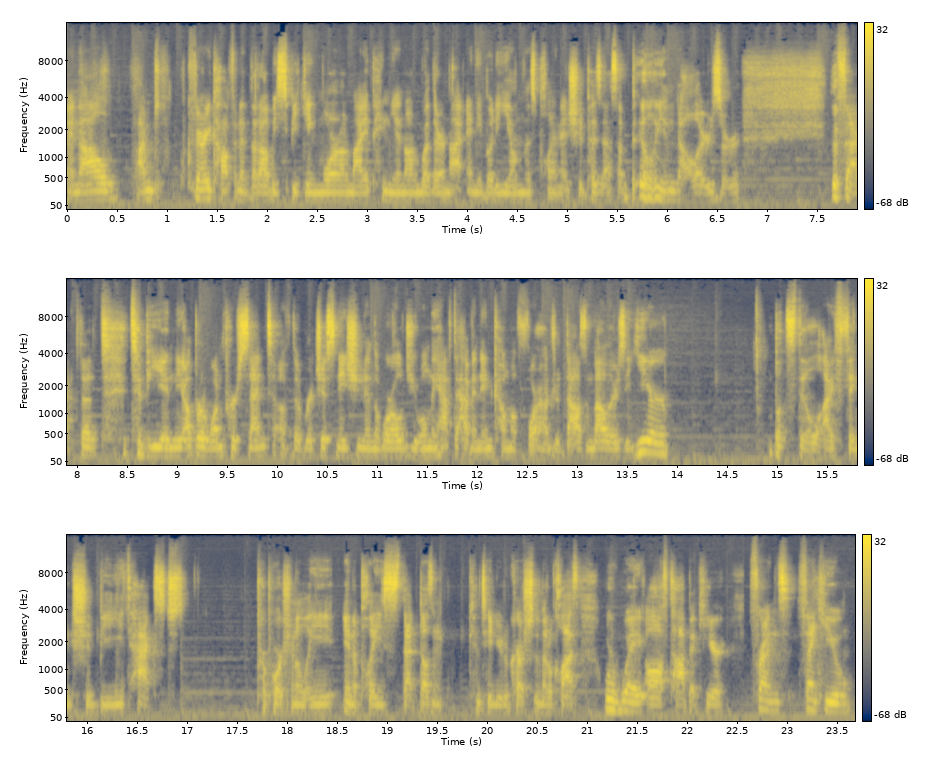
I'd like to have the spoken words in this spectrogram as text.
And I'll I'm very confident that I'll be speaking more on my opinion on whether or not anybody on this planet should possess a billion dollars or the fact that to be in the upper 1% of the richest nation in the world, you only have to have an income of $400,000 a year, but still I think should be taxed proportionally in a place that doesn't continue to crush the middle class. We're way off topic here. Friends, thank you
